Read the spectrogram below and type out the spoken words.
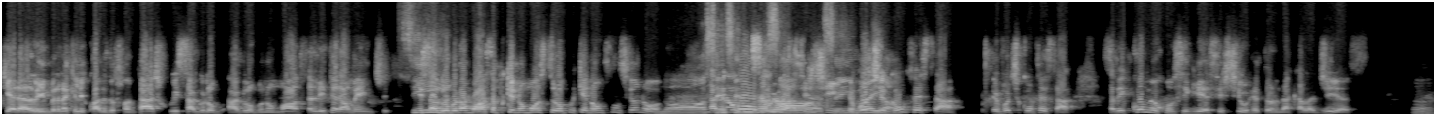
que era lembrando aquele quadro do Fantástico, isso a Globo, a Globo não mostra, literalmente. Sim. Isso a Globo não mostra porque não mostrou, porque não funcionou. Nossa, Sabe como eu assisti? Eu vou te confessar. Eu vou te confessar. Sabe como eu consegui assistir o Retorno da Cala Dias? Hum.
